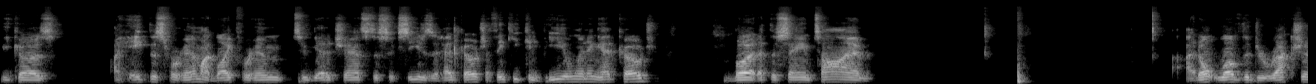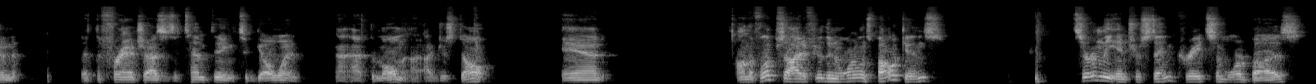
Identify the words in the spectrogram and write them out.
because I hate this for him. I'd like for him to get a chance to succeed as a head coach. I think he can be a winning head coach, but at the same time, I don't love the direction that the franchise is attempting to go in at the moment. I just don't. And on the flip side, if you're the New Orleans Pelicans, certainly interesting, create some more buzz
